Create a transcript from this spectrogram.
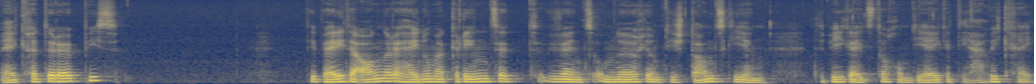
Merkt ihr etwas? Die beiden anderen haben nur gegrinset, wie wenn es um Nähe und Distanz ging. Dabei geht es doch um die eigene Helligkeit.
